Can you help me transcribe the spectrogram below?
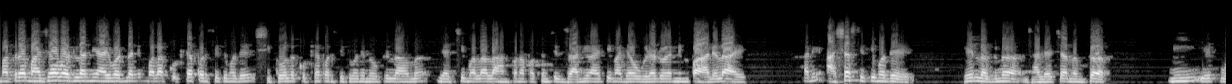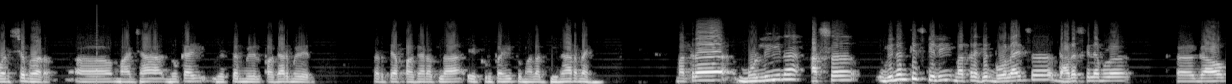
मात्र माझ्या वडिलांनी आई वडिलांनी मला कुठल्या परिस्थितीमध्ये शिकवलं कुठल्या परिस्थितीमध्ये नोकरी लावलं याची मला लहानपणापासूनची जाणीव आहे ती माझ्या उघड्या डोळ्यांनी पाहिलेलं आहे. आणि अशा स्थितीमध्ये हे लग्न झाल्याच्यानंतर मी एक वर्षभर माझ्या जो काही वेतन मिळेल पगार मिळेल तर त्या पगारातला एक रुपयाही तुम्हाला देणार नाही. मात्र मुलीनं असं विनंतीच केली मात्र हे बोलायचं धाडस केल्यामुळं गाव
